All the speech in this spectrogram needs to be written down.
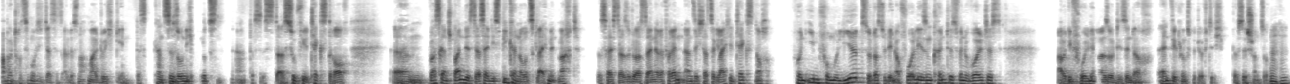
aber trotzdem muss ich das jetzt alles nochmal durchgehen. Das kannst du so nicht benutzen. Ja, das ist, da ist zu viel Text drauf. Ähm, was ganz spannend ist, dass er die Speaker Notes gleich mitmacht. Das heißt also, du hast deine Referentenansicht, hast du gleich den Text noch von ihm formuliert, so dass du den auch vorlesen könntest, wenn du wolltest. Aber die mhm. Folien, also die sind auch entwicklungsbedürftig. Das ist schon so. Mhm.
